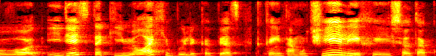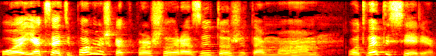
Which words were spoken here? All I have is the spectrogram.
Вот. И дети такие милахи были, капец. Как они там учили их и все такое. Я, кстати, помнишь, как в прошлые разы тоже там... Э, вот в этой серии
